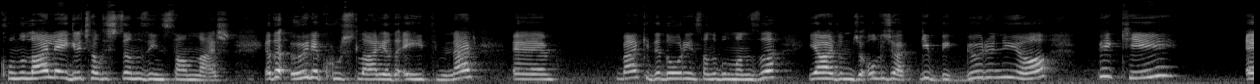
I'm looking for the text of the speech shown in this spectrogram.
konularla ilgili çalıştığınız insanlar ya da öyle kurslar ya da eğitimler e, belki de doğru insanı bulmanıza yardımcı olacak gibi görünüyor. Peki e,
